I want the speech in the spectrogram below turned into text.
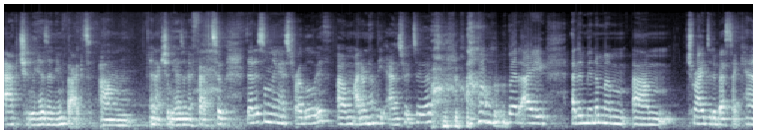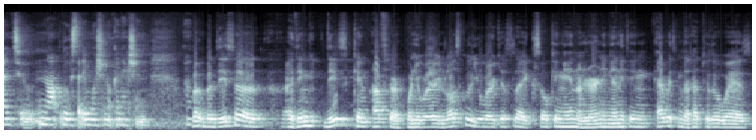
actually has an impact um, and actually has an effect. So that is something I struggle with. Um, I don't have the answer to it, um, but I, at a minimum, um, try to the best I can to not lose that emotional connection. But but this uh, I think this came after when you were in law school. You were just like soaking in and learning anything, everything that had to do with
